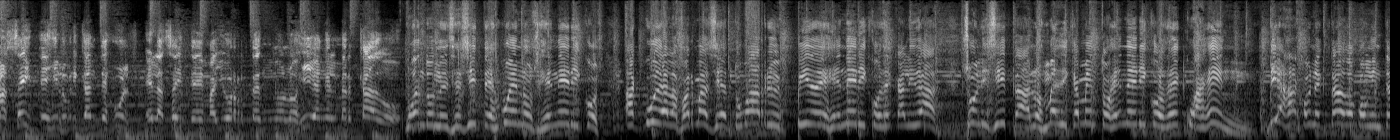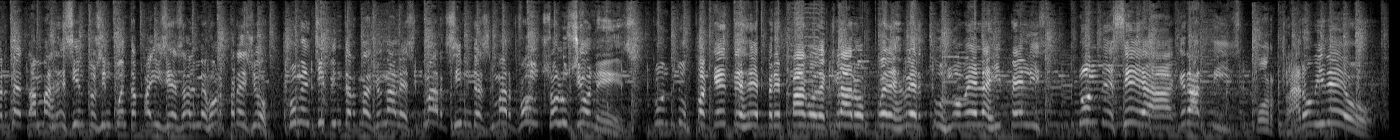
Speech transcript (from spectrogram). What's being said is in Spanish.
Aceites y lubricantes Gulf, el aceite de mayor tecnología en el mercado. Cuando necesites buenos genéricos, acude a la farmacia de tu barrio y pide genéricos de calidad. Solicita los medicamentos genéricos de Cuajén. Viaja conectado con internet a más de 150 países al mejor precio con el chip internacional Smart SIM de Smartphone Soluciones. Con tus paquetes de prepago de Claro puedes ver tus novelas y pelis donde sea gratis por Claro Video.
